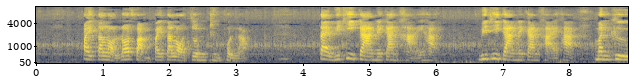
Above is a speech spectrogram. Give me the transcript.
ำไปตลอดรอดฝั่งไปตลอดจนถึงผลลัพธ์ แต่วิธีการในการขายค่ะ วิธีการในการขายค่ะ มันคือ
